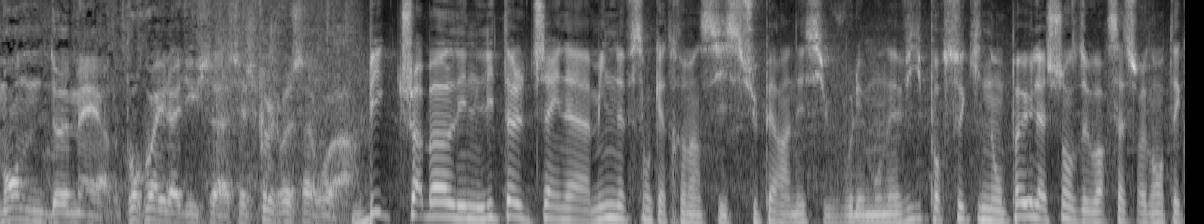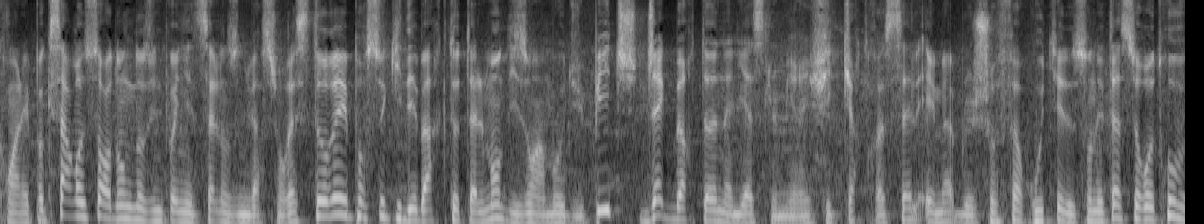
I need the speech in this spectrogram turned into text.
Monde de merde. Pourquoi il a dit ça? C'est ce que je veux savoir. Big Trouble in Little China 1986, super année si vous voulez mon avis. Pour ceux qui n'ont pas eu la chance de voir ça sur grand écran à l'époque, ça ressort donc dans une poignée de salles dans une version restaurée. Pour ceux qui débarquent totalement, disons un mot du pitch, Jack Burton, alias le mirifique Kurt Russell, aimable chauffeur routier de son état, se retrouve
